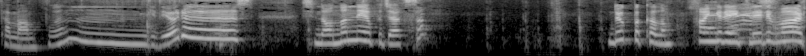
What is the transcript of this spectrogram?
Tamam. Vın, gidiyoruz. Şimdi ondan ne yapacaksın? Dök bakalım. Hangi renkleri var?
